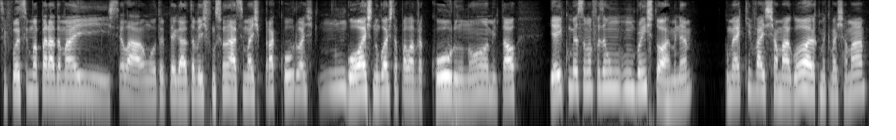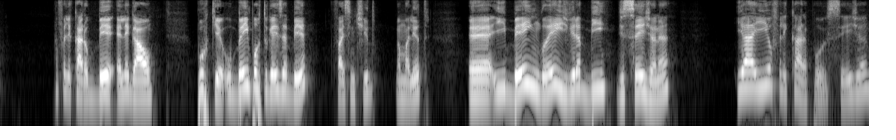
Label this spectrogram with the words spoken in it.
Se fosse uma parada mais, sei lá, uma outra pegada, talvez funcionasse, mas pra couro, acho que não gosto, não gosto da palavra couro no nome e tal. E aí começamos a fazer um, um brainstorm, né? Como é que vai chamar agora? Como é que vai chamar? Eu falei, cara, o B é legal. Por quê? O B em português é B, faz sentido, é uma letra. É, e B em inglês vira B, de seja, né? E aí eu falei, cara, pô, seja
